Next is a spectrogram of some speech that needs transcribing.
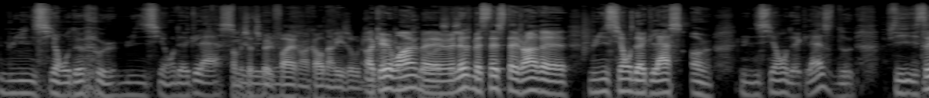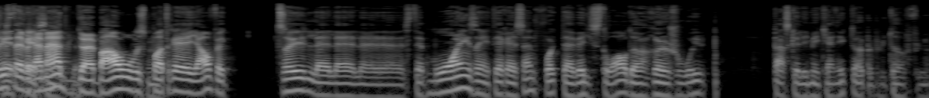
munitions de feu, munitions de glace. Non, mais ça, tu peux le faire encore dans les autres. Ok, ouais, contre, mais, là, mais c'était, genre euh, munitions de glace 1, munitions de glace 2. Puis, tu sais, Très, c'était vraiment simple, de base, pas Mm. très yard. Fait tu c'était moins intéressant une fois que tu avais l'histoire de rejouer parce que les mécaniques étaient un peu plus tough. là.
